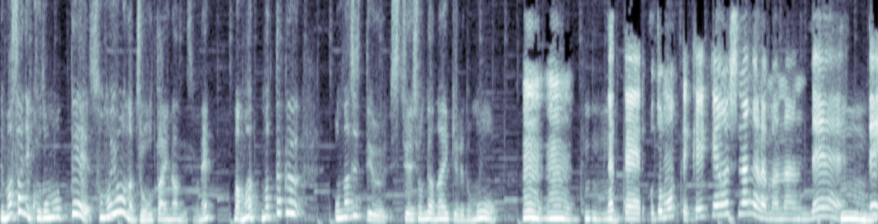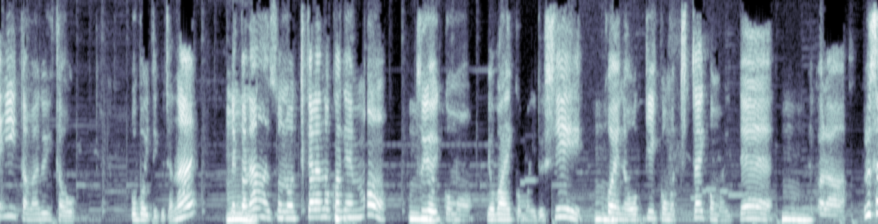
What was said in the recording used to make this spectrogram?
でまさに子供ってそのような状態なんですよね。まあ、ま全く同じっていうシチュエーションではないけれども、うんうん。うんうん。だって子供って経験をしながら学んで、うん。で、いいか悪いかを覚えていくじゃない？うん。だから、その力の加減もうん。強い子も弱い子もいるし、うん。声の大きい子もちっちゃい子もいて、うん。だから、うるさ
